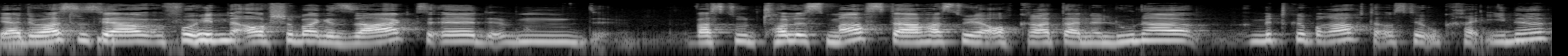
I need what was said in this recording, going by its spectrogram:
Ja, du hast es ja vorhin auch schon mal gesagt, äh, was du Tolles machst. Da hast du ja auch gerade deine Luna mitgebracht aus der Ukraine.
